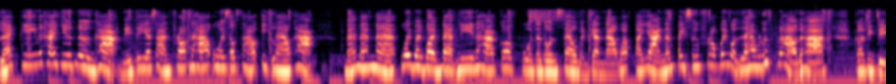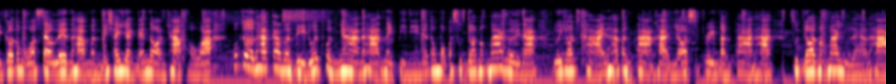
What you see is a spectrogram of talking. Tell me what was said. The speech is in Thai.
Blackpink นะคะยืนหนึ่งค่ะนิตยสารฟรอปนะคะอวยสาวๆอีกแล้วค่ะ แม้แม้แม้อวยบ่อยๆ แบบนี้นะคะ ก็กลัวจะโดนแซวเหมือนกันนะ ว่าปะอย่างนั้นไปซื้อฟรอปไว้หมดแล้วหรือเปล่านะคะ ก็จริงๆก็ต้องบอกว่าแซวเล่นนะคะ มันไม่ใช่อย่างแน่นอนค่ะ เพราะว่าพวกเธอนะคะการันตีด้วยผลงานนะคะ ในปีนี้เนี่ยต้องบอกว่าสุดยอดมากๆเลยนะด้วยยอดขายนะคะต่างๆ ค่ะ ยอดสตรีมต่างๆนะคะ สุดยอดมากๆอยู่แล้วนะคะ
